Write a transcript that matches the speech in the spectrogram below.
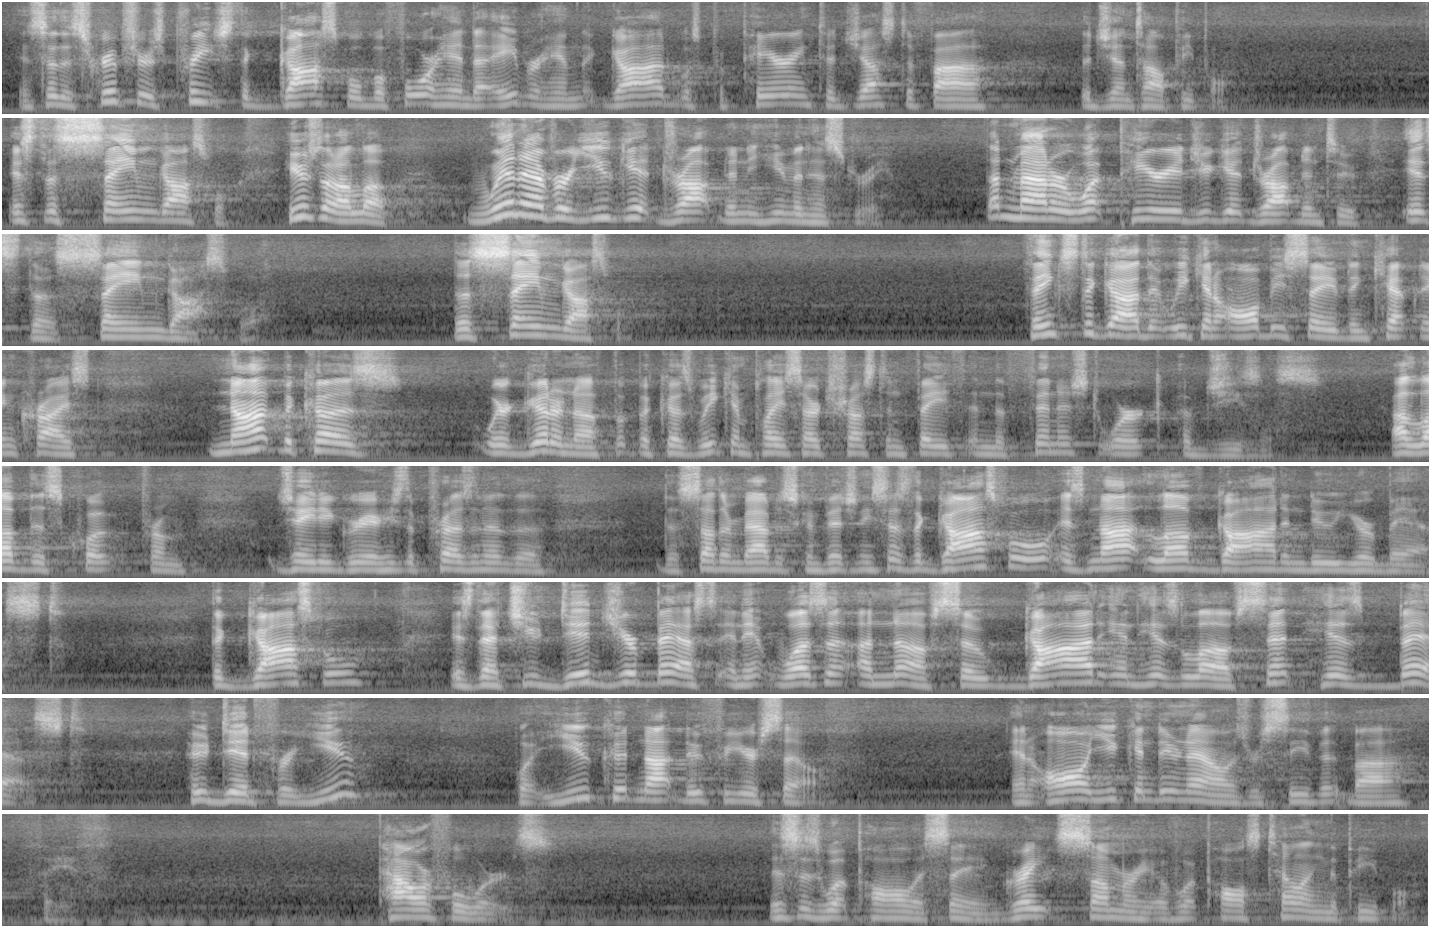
And so the scriptures preach the gospel beforehand to Abraham that God was preparing to justify the Gentile people. It's the same gospel. Here's what I love whenever you get dropped into human history, doesn't matter what period you get dropped into, it's the same gospel. The same gospel. Thanks to God that we can all be saved and kept in Christ, not because we're good enough, but because we can place our trust and faith in the finished work of Jesus. I love this quote from J.D. Greear. He's the president of the, the Southern Baptist Convention. He says, The gospel is not love God and do your best. The gospel is that you did your best and it wasn't enough. So God, in His love, sent His best, who did for you what you could not do for yourself. And all you can do now is receive it by faith. Powerful words. This is what Paul is saying. Great summary of what Paul's telling the people.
